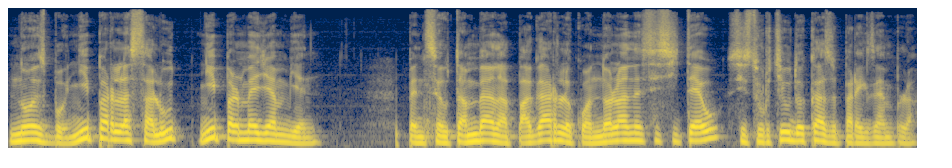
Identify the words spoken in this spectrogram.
No és bo ni per la salut ni pel medi ambient. Penseu també en apagar-la quan no la necessiteu si sortiu de casa, per exemple.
